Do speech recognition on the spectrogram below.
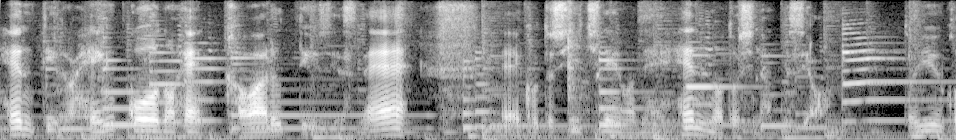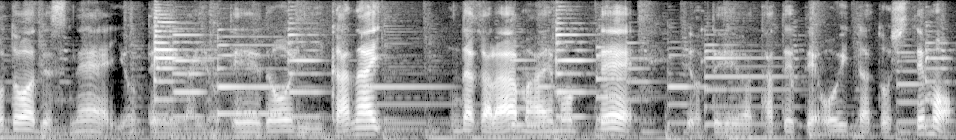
変っていうのは変更の変。変わるっていう字ですね、えー、今年1年はね変の年なんですよ。ということはですね予定が予定通りいかない。だから前もって予定は立てておいたとしても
